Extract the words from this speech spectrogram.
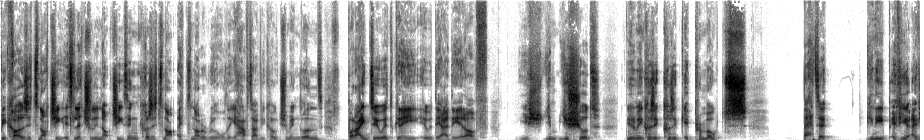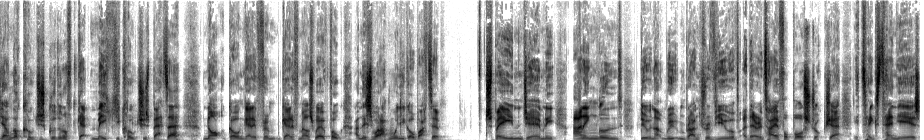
because it's not cheat. It's literally not cheating because it's not. It's not a rule that you have to have your coach from England. But I do agree with the idea of you. Sh- you, you should. You know what I mean? Because it because it, it promotes better you need if you if you haven't got coaches good enough, get make your coaches better, not go and get it from get it from elsewhere. Folk, and this is what happened when you go back to Spain and Germany and England doing that root and branch review of their entire football structure. It takes 10 years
